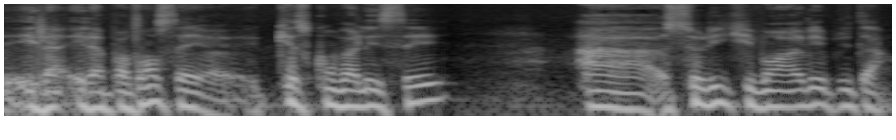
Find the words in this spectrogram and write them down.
et l'important c'est qu'est-ce qu'on va laisser à celui qui vont arriver plus tard.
